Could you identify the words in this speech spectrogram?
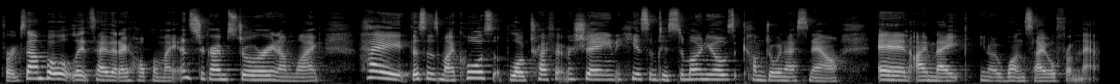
For example, let's say that I hop on my Instagram story and I'm like, hey, this is my course, Blog Traffic Machine. Here's some testimonials. Come join us now. And I make, you know, one sale from that.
